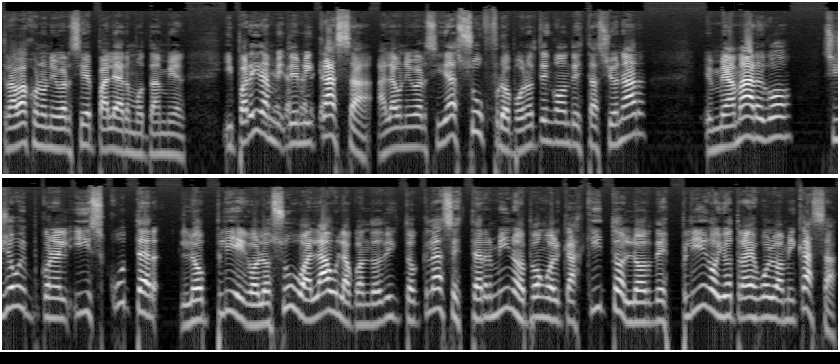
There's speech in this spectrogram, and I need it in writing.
trabajo en la Universidad de Palermo también. Y para ir a mi- de mi casa a la universidad sufro porque no tengo dónde estacionar, eh, me amargo. Si yo voy con el e-scooter, lo pliego, lo subo al aula cuando dicto clases, termino, me pongo el casquito, lo despliego y otra vez vuelvo a mi casa.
